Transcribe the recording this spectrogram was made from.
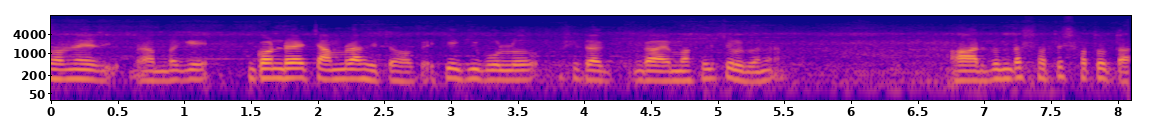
ধরনের আপনাকে গন্ডারের চামড়া হইতে হবে। কে কি বলল সেটা গায়ে মাখলে চলবে না। আর তার সাথে সততা।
